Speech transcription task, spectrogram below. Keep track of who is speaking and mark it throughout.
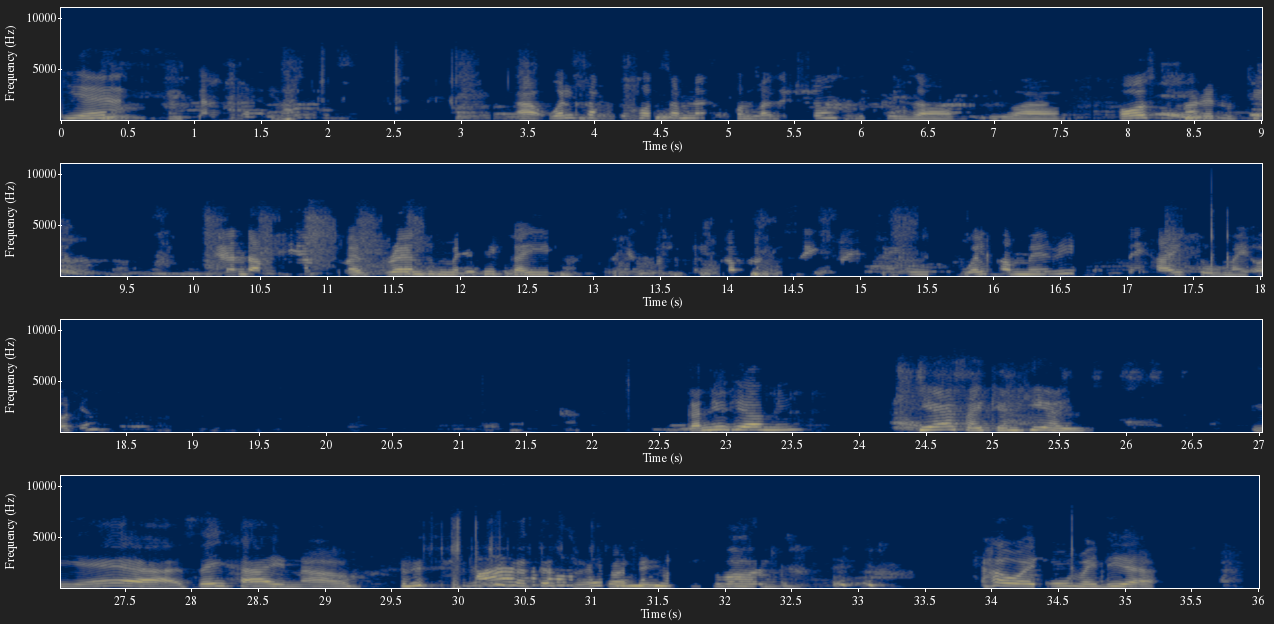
Speaker 1: Yes. Uh, welcome to Wholesomeness Conversations. This is uh, your host, Maren Otieno, and I'm here with my friend Mary Kai. Welcome say hi to you. Welcome, Mary. Say hi to my audience. Can you hear me?
Speaker 2: Yes, I can hear you.
Speaker 1: Yeah, say hi now. this is a test recording.
Speaker 2: God.
Speaker 1: How are you, my dear?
